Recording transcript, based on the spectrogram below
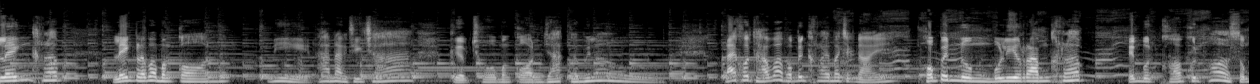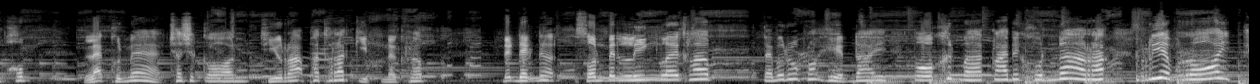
เล้งครับ เล้งแปลว่ามังกร นี่ถ้านั่งชิงช้า เกือบโชว์มังกรยักษ์แล้วไม่เล่า หลายคนถามว่าผมเป็นใครมาจากไหน ผมเป็นหนุ่มบุรีรัมย์ครับ เป็นบุตรของคุณพ่อสมภพ และคุณแม่ชัชกรธีระพัทรกิจนะครับ เด็กๆเนี่ยสนเป็นลิงเลยครับ แต่ไม่รู้เพราะเหตุใดโตขึ้นมากลายเป็นคนน่ารัก เรียบร้อย แถ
